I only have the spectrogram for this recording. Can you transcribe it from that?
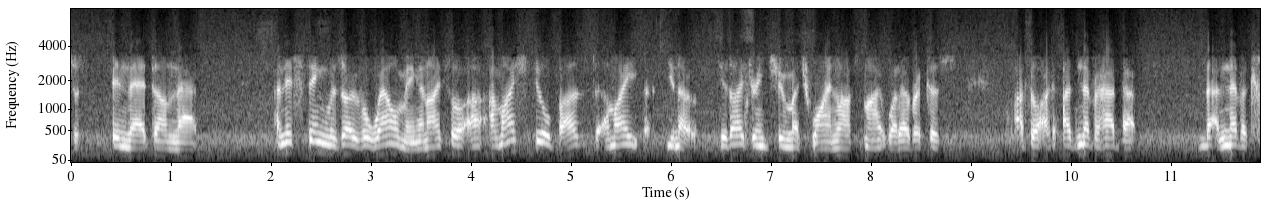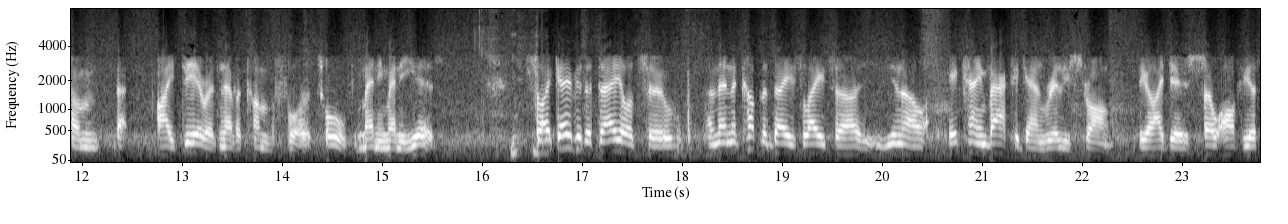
just been there, done that. And this thing was overwhelming, and I thought, uh, am I still buzzed? Am I, you know, did I drink too much wine last night? Whatever, because I thought I'd never had that. That never come. That idea had never come before at all for many, many years. So I gave it a day or two, and then a couple of days later, you know, it came back again really strong. The idea is so obvious.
